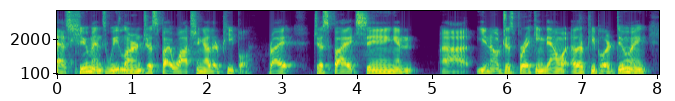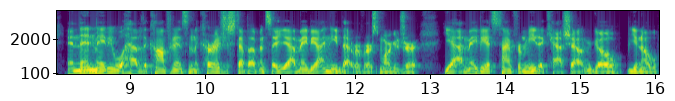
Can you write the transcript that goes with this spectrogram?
as humans, we learn just by watching other people, right? Just by seeing and uh, you know, just breaking down what other people are doing, and then maybe we'll have the confidence and the courage to step up and say, "Yeah, maybe I need that reverse mortgage," or "Yeah, maybe it's time for me to cash out and go, you know,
